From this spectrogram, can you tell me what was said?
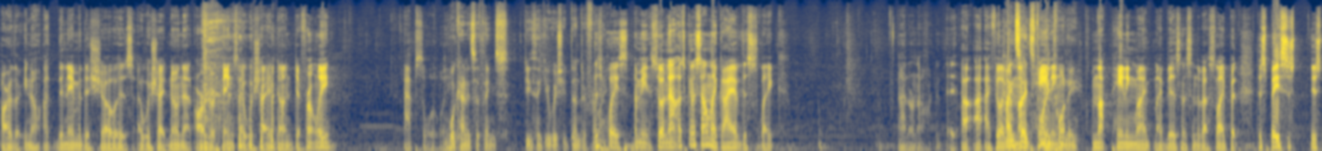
are there, you know, uh, the name of this show is I Wish I Had Known That. Are there things I wish I had done differently? Absolutely. What kinds of things do you think you wish you'd done differently? This place, I mean, so now it's going to sound like I have this, like, I don't know. I, I, I feel like Hindsight's I'm not painting, 2020. I'm not painting my, my business in the best light, but this space is, is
